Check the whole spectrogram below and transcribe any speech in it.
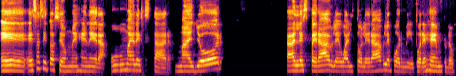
eh, esa situación me genera un malestar mayor al esperable o al tolerable por mí, por ejemplo,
